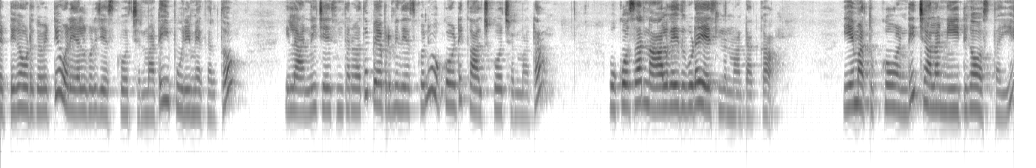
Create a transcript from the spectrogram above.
గట్టిగా ఉడకబెట్టి వడియాలు కూడా చేసుకోవచ్చు అనమాట ఈ పూరీ మేకర్తో. ఇలా అన్నీ చేసిన తర్వాత పేపర్ మీద వేసుకొని ఒక్కొక్కటి కాల్చుకోవచ్చు అనమాట ఒక్కోసారి నాలుగైదు కూడా వేసిందనమాట అక్క. ఏం అతుక్కోవండి చాలా నీట్గా వస్తాయి.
